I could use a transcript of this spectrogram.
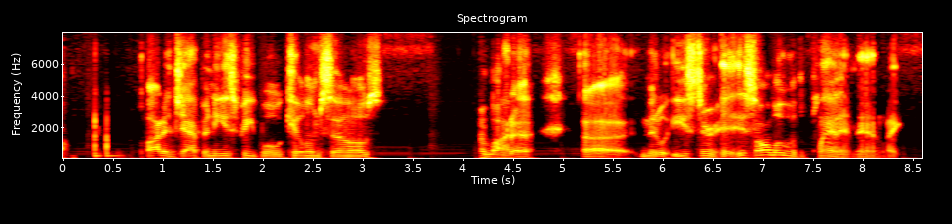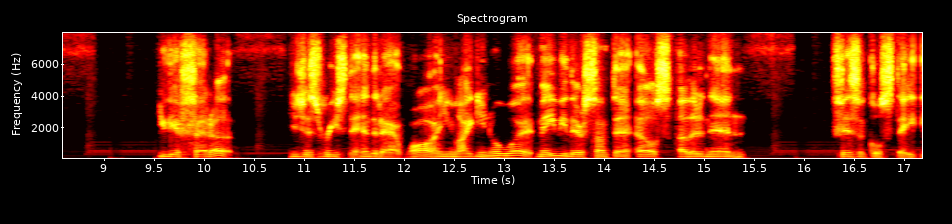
A lot of Japanese people kill themselves. A lot of uh, Middle Eastern. It's all over the planet, man. Like you get fed up. You just reach the end of that wall, and you're like, you know what? Maybe there's something else other than physical state.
